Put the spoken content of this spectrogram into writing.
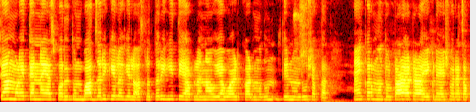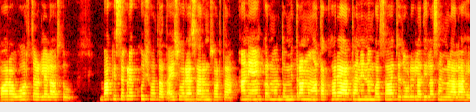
त्यामुळे त्यांना या स्पर्धेतून बाद जरी केलं गेलं असलं तरीही ते आपलं नाव या वाईल्ड कार्डमधून ते नोंदवू शकतात. अँकर म्हणतो टाळ्या टाळ्या इकडे ऐश्वर्याचा पारा वर चढलेला असतो. बाकी सगळे खुश होतात ऐश्वर्या सारंग सोडता. आणि अँकर म्हणतो मित्रांनो आता खऱ्या अर्थाने नंबर सहाच्या जोडीला दिलासा मिळाला आहे.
